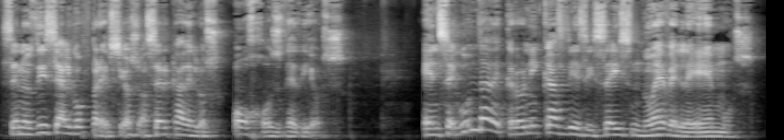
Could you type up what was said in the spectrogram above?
se nos dice algo precioso acerca de los ojos de Dios. En Segunda de Crónicas 16, 9 leemos,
